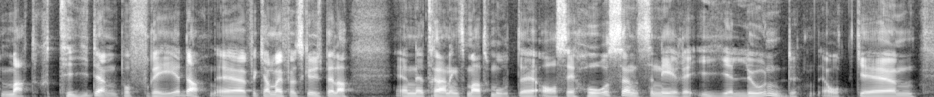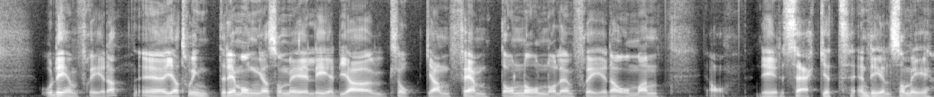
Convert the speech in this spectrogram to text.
matchtiden på fredag. Eh, för Kalmar ska ju spela en eh, träningsmatch mot eh, AC Horsens nere i Lund. Och eh, och det är en fredag. Eh, jag tror inte det är många som är lediga klockan 15.00 en fredag. Om man, ja, det är det säkert en del som är.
